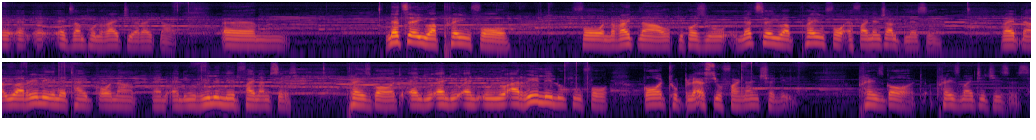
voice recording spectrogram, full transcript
a, example right here, right now. Um, let's say you are praying for for right now because you let's say you are praying for a financial blessing right now. You are really in a tight corner and and you really need finances. Praise god. And you and you and you, you are really looking for god to bless you financially. Praise god. Praise mighty jesus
